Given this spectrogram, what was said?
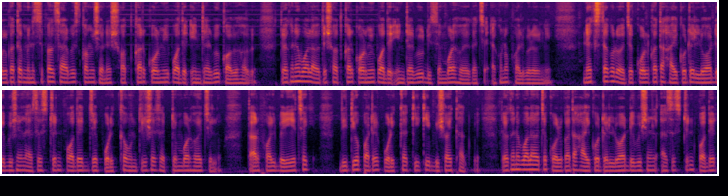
কলকাতা মিউনিসিপ্যাল সার্ভিস কমিশনের সৎকার কর্মী পদের ইন্টারভিউ কবে হবে? তো এখানে বলা হচ্ছে সৎকার কর্মী পদের ইন্টারভিউ ডিসেম্বরে হয়ে গেছে এখনও ফল বেরোয়নি। নেক্সট দেখো রয়েছে কলকাতা হাইকোর্টের লোয়ার ডিভিশনাল অ্যাসিস্ট্যান্ট পদের যে পরীক্ষা উনত্রিশে সেপ্টেম্বর হয়েছিল, তার ফল বেরিয়েছে দ্বিতীয় পার্টের পরীক্ষা কী কী বিষয় থাকবে? তো এখানে বলা হয়েছে কলকাতা হাইকোর্টের লোয়ার ডিভিশনাল অ্যাসিস্ট্যান্ট পদের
